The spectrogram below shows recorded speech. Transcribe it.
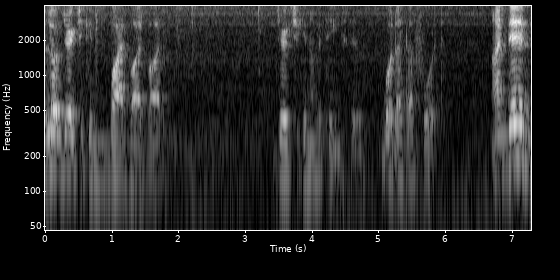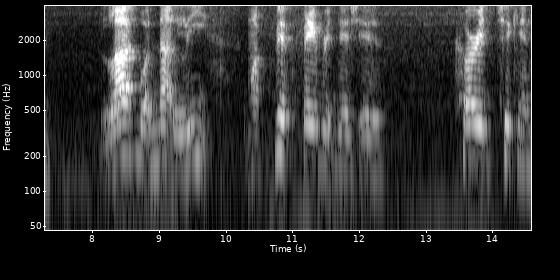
I love jerk chicken, but, but, but. Jerk chicken on the things too. But that a fourth. And then, last but not least, my fifth favorite dish is curried chicken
